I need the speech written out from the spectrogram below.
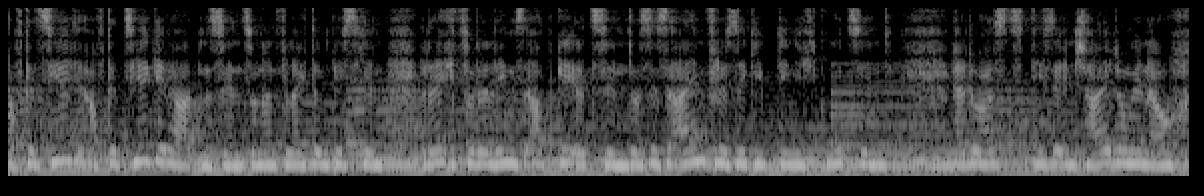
auf, der Ziel, auf der Zielgeraden sind, sondern vielleicht ein bisschen rechts oder links abgeirrt sind, dass es Einflüsse gibt, die nicht gut sind. Herr, du hast diese Entscheidungen auch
